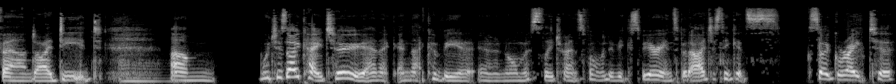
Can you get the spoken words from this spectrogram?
found I did. Um, which is okay too, and and that can be a, an enormously transformative experience. But I just think it's so great to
